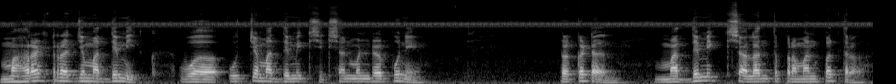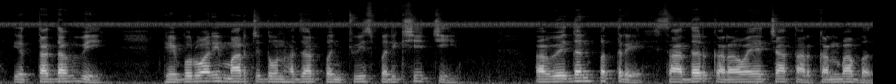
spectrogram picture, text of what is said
महाराष्ट्र राज्य माध्यमिक व उच्च माध्यमिक शिक्षण मंडळ पुणे. प्रकटन. माध्यमिक शालांत प्रमाणपत्र इयत्ता दहावी फेब्रुवारी मार्च दोन हजार पंचवीस परीक्षेची आवेदनपत्रे सादर करावयाच्या तारखांबाबत.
